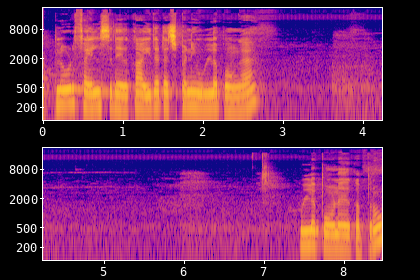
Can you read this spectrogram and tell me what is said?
அப்லோடு ஃபைல்ஸ்னு இருக்கா? இதை டச் பண்ணி உள்ளே போங்க. உள்ளே போனதுக்கப்புறம்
